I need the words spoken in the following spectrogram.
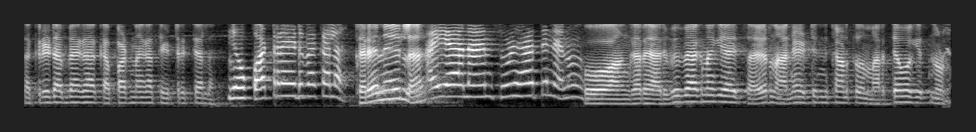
ಸಕ್ರಿ ಡಬ್ಬ್ಯಾಗ ಕಪಾಟ್ನಾಗ ತಿಟ್ಟಿರ್ತಿಯಲ್ಲ? ಇಟ್ಟಿರ್ತಲ್ಲ ನೀವು ಕೊಟ್ರೆ ಇಡ್ಬೇಕಲ್ಲ? ಕರೆನೇ ಇಲ್ಲ. ಅಯ್ಯ ನಾನ್ ಸುಳ್ಳು ಹೇಳ್ತೀನಿ ಓ ಹಂಗಾರೆ ಅರ್ಬಿ ಬ್ಯಾಗ್ನಾಗ ಐದ್ ಸಾವಿರ ನಾನೇ ಇಟ್ಟಿಂದ ಕಾಣ್ತದ ಮರ್ತೆ ಹೋಗಿತ್ ನೋಡು.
